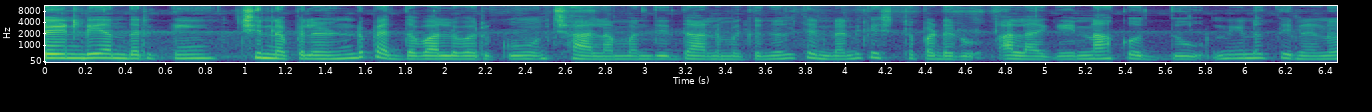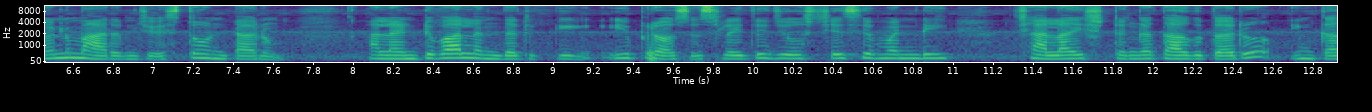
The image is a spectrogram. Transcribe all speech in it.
అండి అందరికీ. చిన్నపిల్లల నుండి పెద్దవాళ్ళ వరకు చాలామంది దానిమ్మ గింజలు తినడానికి ఇష్టపడరు. అలాగే నాకొద్దు. నేను తినను అని మారం చేస్తూ ఉంటారు. అలాంటి వాళ్ళందరికీ ఈ ప్రాసెస్లో అయితే జ్యూస్ చేసి ఇవ్వండి. చాలా ఇష్టంగా తాగుతారు. ఇంకా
